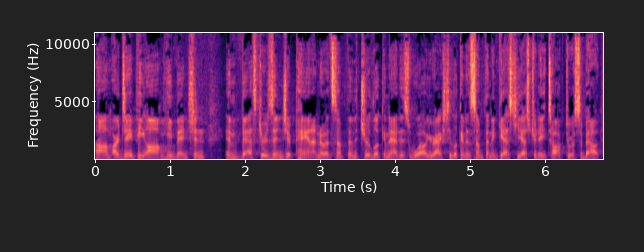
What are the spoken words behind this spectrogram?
Um, our JP Ong, he mentioned investors in Japan. I know it's something that you're looking at as well. You're actually looking at something a guest yesterday talked to us about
